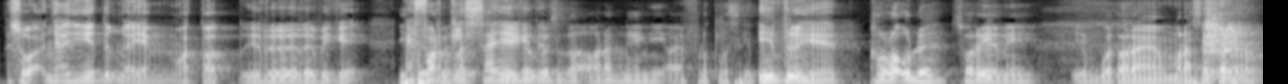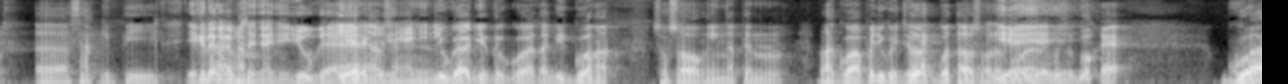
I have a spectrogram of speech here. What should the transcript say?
so nyanyinya tuh nggak yang ngotot gitu tapi kayak Itu effortless saya itu gitu. gue suka orang nyanyi effortless gitu. Itunya kalau udah sorry ya nih yang buat orang yang merasa tersakiti ya kita nggak bisa nyanyi juga iya nggak bisa gitu. nyanyi juga gitu. Gua tadi gua nggak sosok ngingetin lagu apa juga jelek gua tahu suara Iya, gua iya, maksud iya, gua kayak gua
